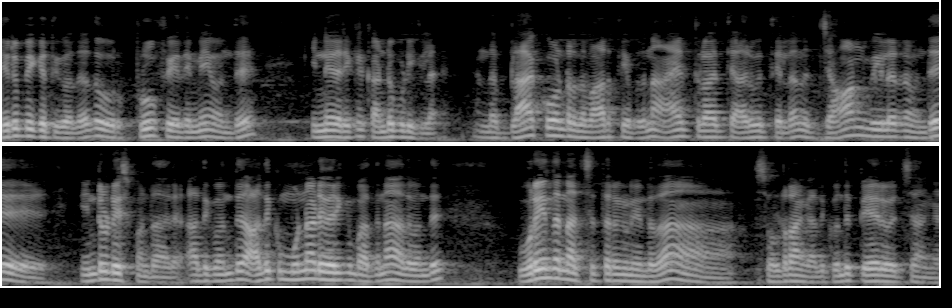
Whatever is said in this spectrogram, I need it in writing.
நிரூபிக்கிறதுக்கு அதாவது ஒரு ப்ரூஃப் எதுவுமே வந்து இன்ன வரைக்கும் கண்டுபிடிக்கல. இந்த பிளாக் ஹோல்ன்ற வார்த்தையை பார்த்தீங்கன்னா ஆயிரத்தி தொள்ளாயிரத்தி அறுபத்தேழில் அந்த ஜான் வீலர் வந்து இன்ட்ரோடியூஸ் பண்ணுறாரு அதுக்கு வந்து அதுக்கு முன்னாடி வரைக்கும் பார்த்தீங்கன்னா அது வந்து உறைந்த நட்சத்திரங்கள் என்று தான் சொல்கிறாங்க அதுக்கு வந்து பேர் வச்சாங்க.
